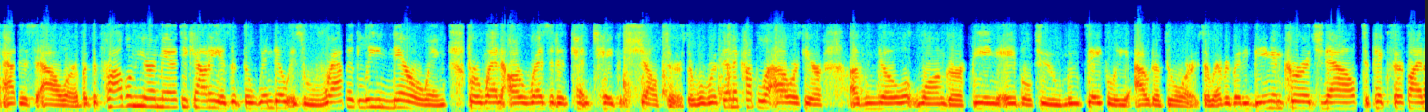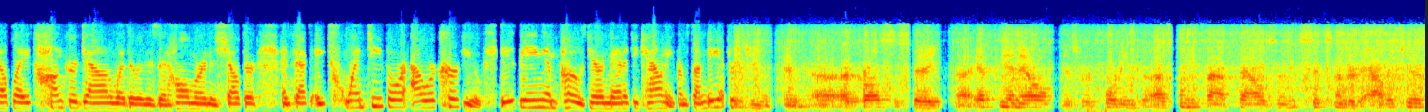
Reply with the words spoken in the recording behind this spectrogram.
at this hour. But the problem here in Manatee County is that the window is rapidly narrowing for when our residents can take shelter. So we're within a couple of hours here of no longer being able to move safely out of doors. So everybody being encouraged now to pick their final place, hunker down, whether it is at home or in a shelter. In fact, a 24-hour curfew is being imposed here in Manatee County from Sunday at 3. And uh, across the state, uh, FP&L is reporting to us 25,600 outages.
